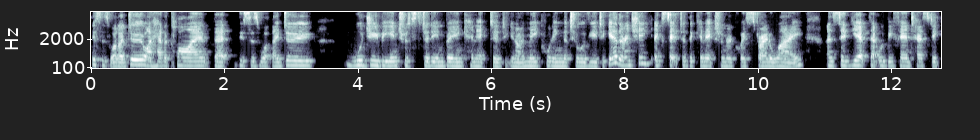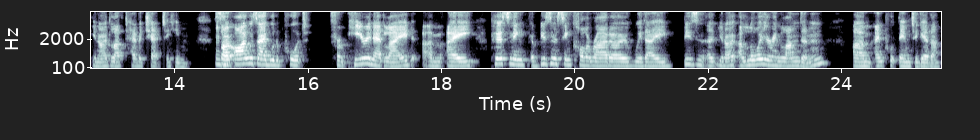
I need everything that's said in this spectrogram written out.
this is what I do. I have a client that this is what they do. Would you be interested in being connected? You know, me putting the two of you together. And she accepted the connection request straight away and said, Yep, that would be fantastic. You know, I'd love to have a chat to him. Mm-hmm. So I was able to put from here in Adelaide um, a person in a business in Colorado with a business, uh, you know, a lawyer in London um, and put them together.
